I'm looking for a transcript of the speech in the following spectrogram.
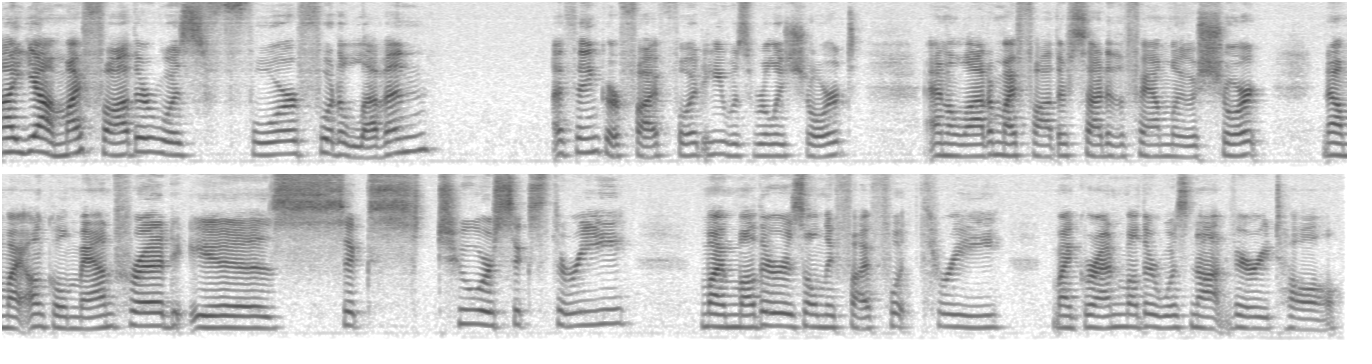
Uh, yeah, my father was four foot eleven, I think, or five foot. He was really short, and a lot of my father's side of the family was short. Now my uncle Manfred is six two or six three. My mother is only five foot three. My grandmother was not very tall.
